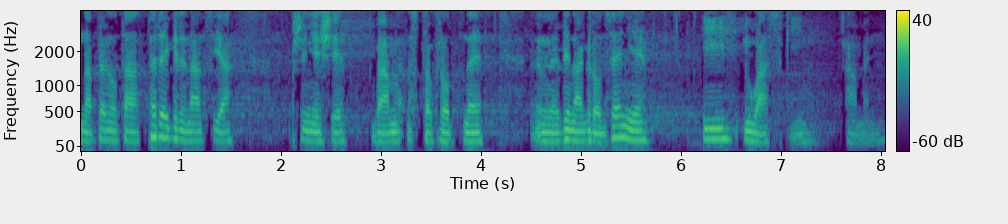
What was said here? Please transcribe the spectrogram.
na pewno ta peregrinacja przyniesie Wam stokrotne e, wynagrodzenie i, i łaski. Amen.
